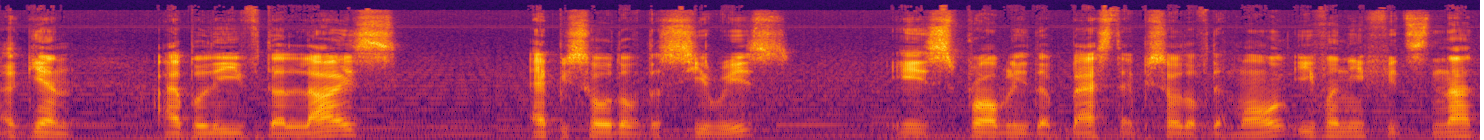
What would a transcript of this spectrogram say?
Again, I believe the lies episode of the series is probably the best episode of them all, even if it's not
